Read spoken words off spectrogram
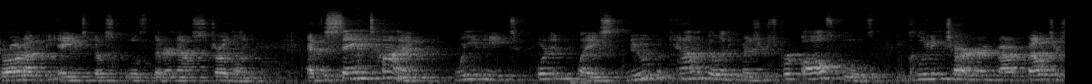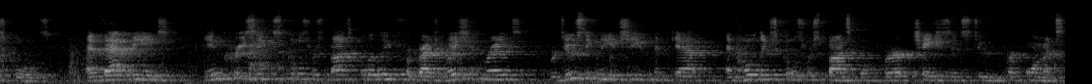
brought up the aid to those schools that are now struggling. At the same time, we need to put in place new accountability measures for all schools, including charter and voucher schools. And that means increasing schools' responsibility for graduation rates, reducing the achievement gap, and holding schools responsible for changes in student performance.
